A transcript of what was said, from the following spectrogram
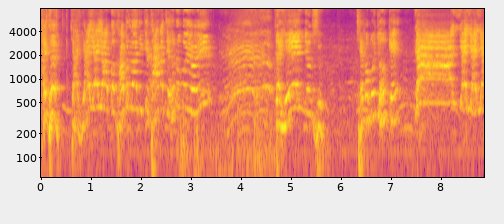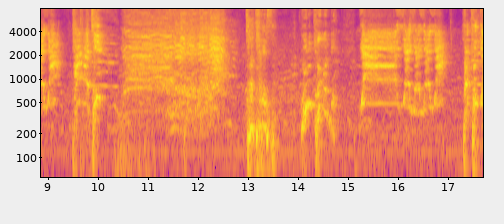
하여튼, 자, 야야야 한번 가볼라니까 다 같이. 이? 자, 예행 연습. 제가 먼저 할게. 같이. 자, 잘했어. 이렇게 하면 돼. 야, 야야야야, 더 크게.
